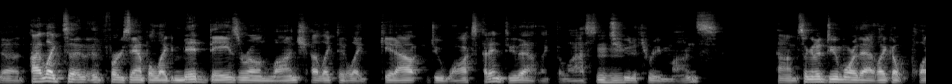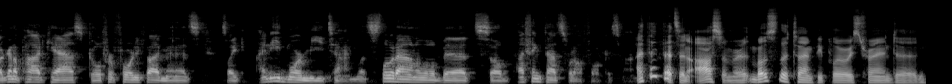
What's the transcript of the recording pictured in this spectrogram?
Uh, I like to, for example, like middays around lunch. I like to like get out and do walks. I didn't do that like the last mm-hmm. two to three months. Um, so I'm going to do more of that. Like I'll plug in a podcast, go for 45 minutes. It's like, I need more me time. Let's slow down a little bit. So I think that's what I'll focus on. I think that's an awesome, most of the time people are always trying to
